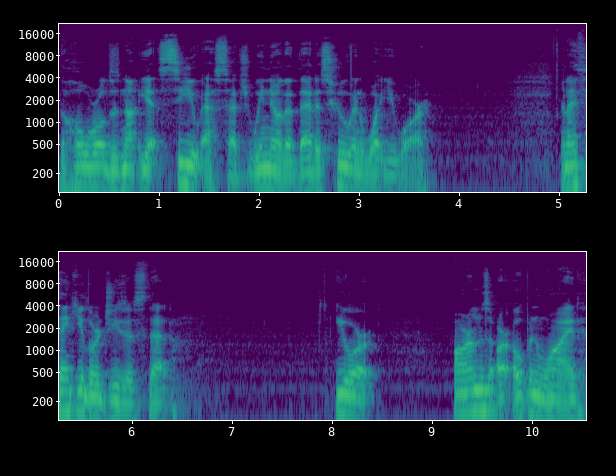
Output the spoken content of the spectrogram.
the whole world does not yet see you as such, we know that that is who and what you are. And I thank you, Lord Jesus, that your arms are open wide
